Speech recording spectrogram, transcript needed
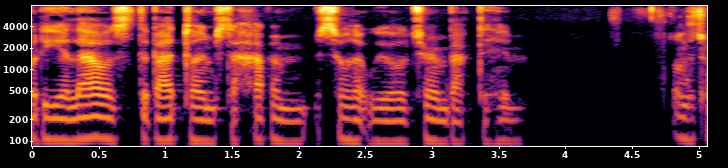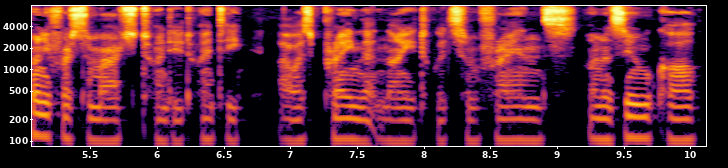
But He allows the bad times to happen so that we will turn back to Him. On the 21st of March 2020, I was praying that night with some friends on a Zoom call,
